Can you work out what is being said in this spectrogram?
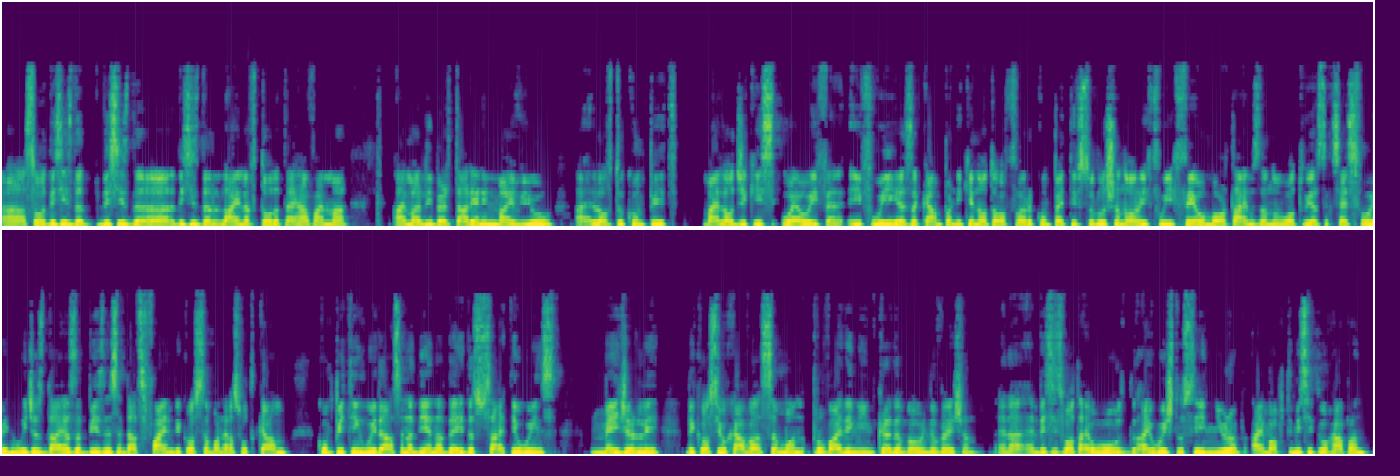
Uh, so this is the this is the this is the line of thought that I have. I'm a I'm a libertarian in my view. I love to compete, my logic is well if if we as a company cannot offer a competitive solution or if we fail more times than what we are successful in we just die as a business and that's fine because someone else would come competing with us. And at the end of the day the society wins majorly because you have uh, someone providing incredible innovation. And and this is what I would I wish to see in Europe. I'm optimistic it will happen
